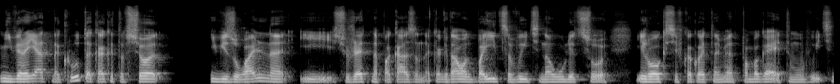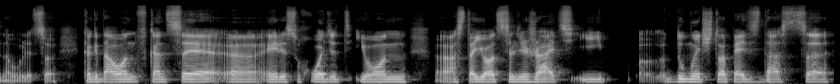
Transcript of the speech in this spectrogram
Невероятно круто, как это все и визуально, и сюжетно показано, когда он боится выйти на улицу, и Рокси в какой-то момент помогает ему выйти на улицу, когда он в конце э, Эрис уходит, и он э, остается лежать и э, думает, что опять сдастся,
